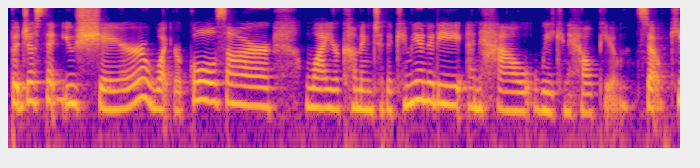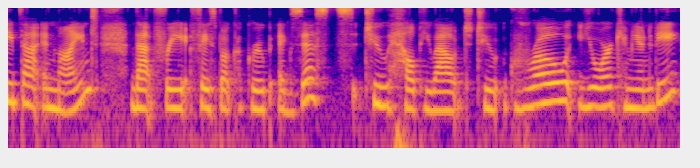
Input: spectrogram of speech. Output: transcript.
but just that you share what your goals are, why you're coming to the community, and how we can help you. So keep that in mind. That free Facebook group exists to help you out to grow your community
